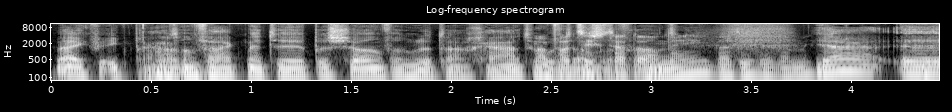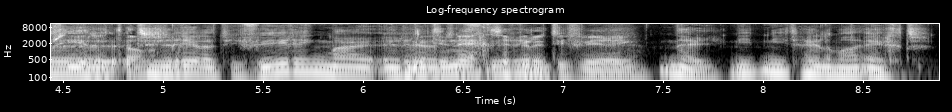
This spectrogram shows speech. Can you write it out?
Maar ik, ik praat dan vaak met de persoon van hoe dat dan gaat. Maar wat is daar dan mee? Wat is er dan mee? Ja, eh, dat het is een relativering, maar... Een Niet een echte relativering-. Nee, niet, niet helemaal echt.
